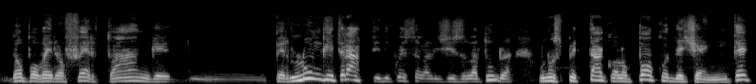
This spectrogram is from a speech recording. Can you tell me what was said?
dopo aver offerto anche per lunghi tratti di questa legislatura uno spettacolo poco decente, eh,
